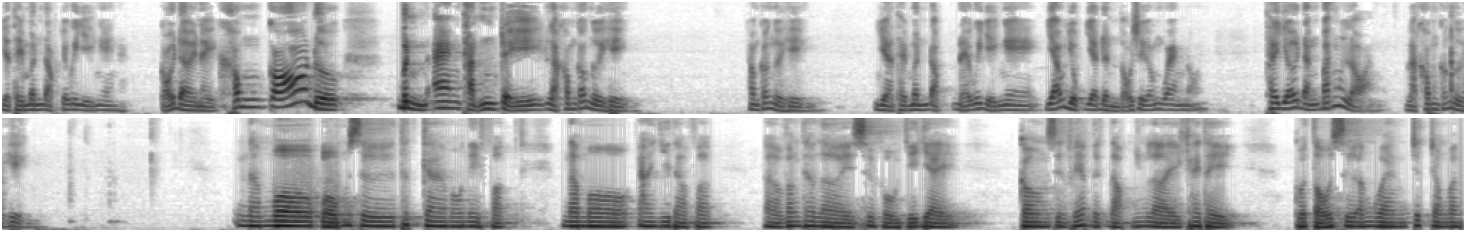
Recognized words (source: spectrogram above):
Giờ thì minh đọc cho cái gì nghe nè. Cõi đời này không có được bình an thạnh trị là không có người hiền. Không có người hiền. Giờ thầy minh đọc để quý vị nghe giáo dục gia đình tổ sư ông quang nói thế giới đang bắn loạn là không có người hiền Nam mô Bổn sư Thích Ca Mâu Ni Phật. Nam mô A Di Đà Phật. À, vâng theo lời sư phụ chỉ dạy, con xin phép được đọc những lời khai thị của tổ sư Ấn Quang trích trong văn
